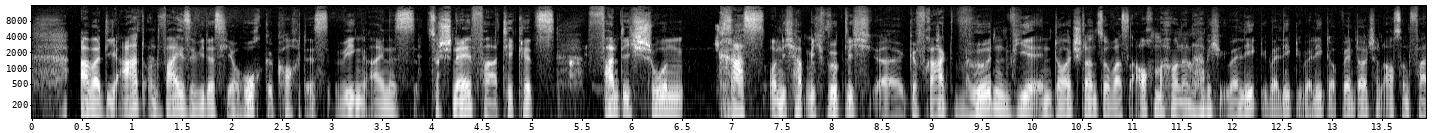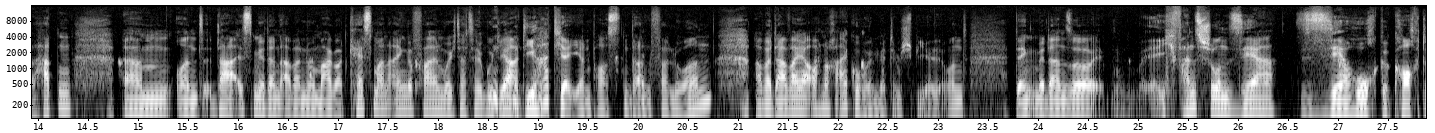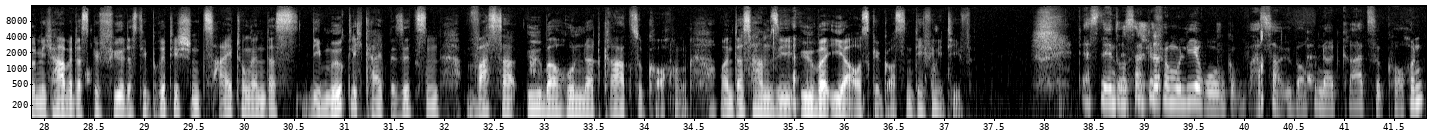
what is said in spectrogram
Aber die Art und Weise, wie das hier hochgekocht ist, wegen eines zu Schnellfahrtickets, fand ich schon krass. Und ich habe mich wirklich äh, gefragt, würden wir in Deutschland sowas auch machen? Und dann habe ich überlegt, überlegt, überlegt, ob wir in Deutschland auch so einen Fall hatten. Ähm, und da ist mir dann aber nur Margot Kessmann eingefallen, wo ich dachte, ja gut, ja, die hat ja ihren Posten dann verloren. Aber da war ja auch noch Alkohol mit im Spiel. Und denke mir dann so, ich fand es schon sehr sehr hochgekocht. Und ich habe das Gefühl, dass die britischen Zeitungen das, die Möglichkeit besitzen, Wasser über 100 Grad zu kochen. Und das haben sie über ihr ausgegossen, definitiv. Das ist eine interessante Formulierung, Wasser über 100 Grad zu kochen.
